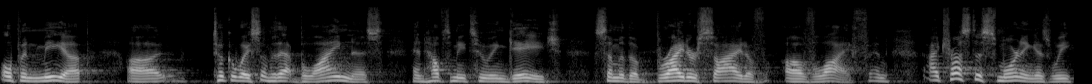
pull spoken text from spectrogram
opened me up, uh, took away some of that blindness, and helped me to engage some of the brighter side of, of life. And I trust this morning as we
